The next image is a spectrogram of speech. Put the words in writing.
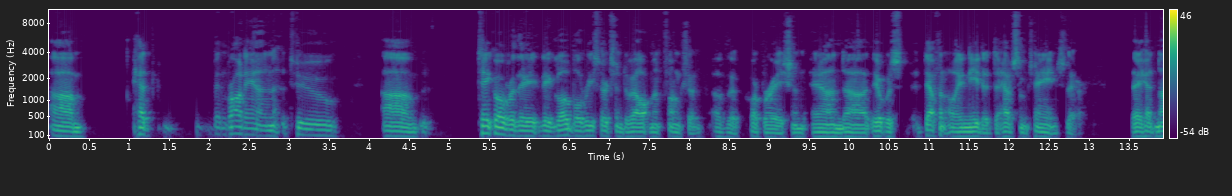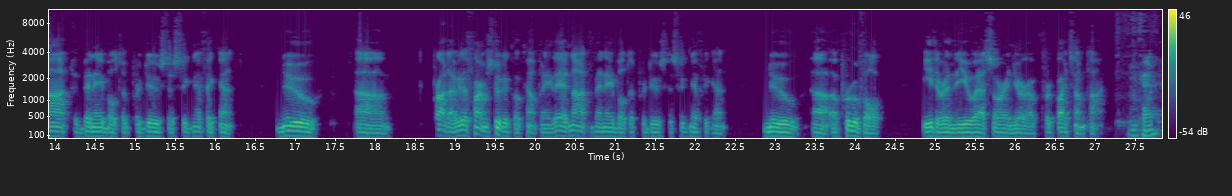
um, had been brought in to um, take over the, the global research and development function of the corporation. And uh, it was definitely needed to have some change there. They had not been able to produce a significant new um, product, a pharmaceutical company. They had not been able to produce a significant new uh, approval either in the U.S. or in Europe for quite some time. Okay.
